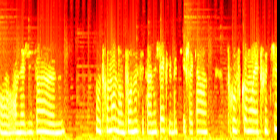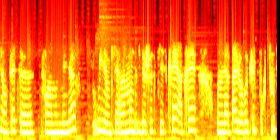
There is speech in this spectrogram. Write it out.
en, agissant euh, autrement. Donc pour nous, c'est pas un échec. Le but, c'est que chacun trouve comment être utile en fait euh, pour un monde meilleur. Oui, donc il y a vraiment de, choses qui se créent. Après, on n'a pas le recul pour toutes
